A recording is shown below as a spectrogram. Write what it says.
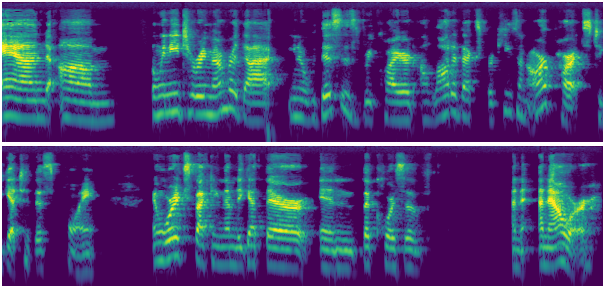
And um we need to remember that you know this has required a lot of expertise on our parts to get to this point and we're expecting them to get there in the course of an, an hour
